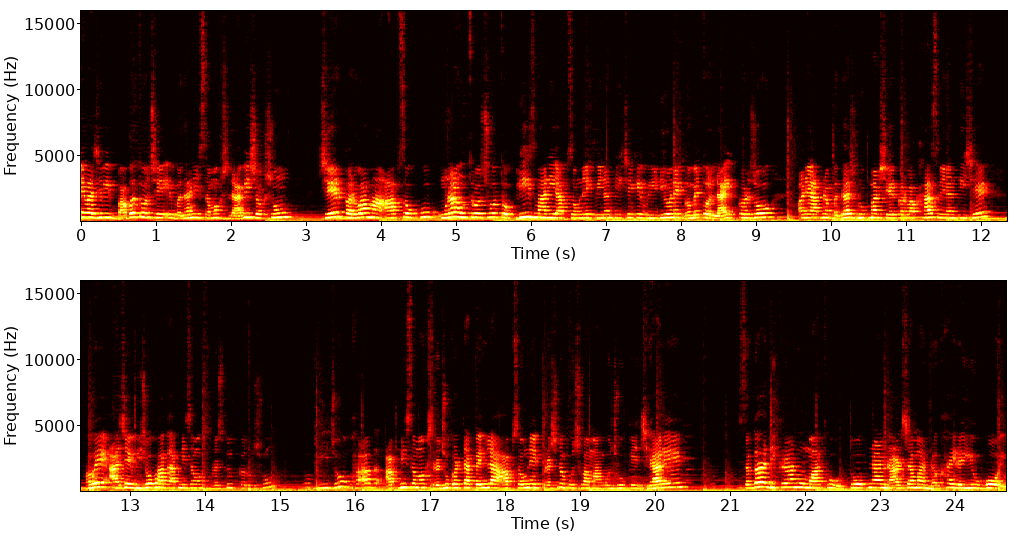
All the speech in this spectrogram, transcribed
લેવા જેવી બાબતો છે એ બધાની સમક્ષ લાવી શકશું. શેર કરવામાં આપ સૌ ખૂબ ઉણા ઉતરો છો, તો પ્લીઝ મારી આપ સૌને એક વિનંતી છે કે વિડીયોને ગમે તો લાઈક કરજો અને આપના બધા જ ગ્રુપમાં શેર કરવા ખાસ વિનંતી છે. હવે આજે બીજો ભાગ આપની સમક્ષ પ્રસ્તુત કરું છું. તો બીજો ભાગ આપની સમક્ષ રજૂ કરતા પહેલા આપ સૌને એક પ્રશ્ન પૂછવા માંગુ છું કે જ્યારે સગા દીકરાનું માથું તોપના નાળચામાં નખાઈ રહ્યું હોય,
